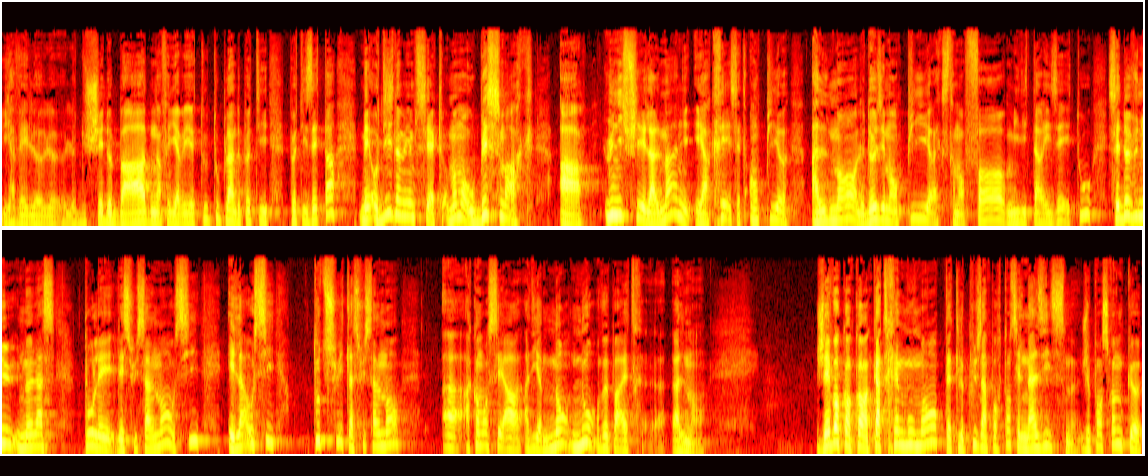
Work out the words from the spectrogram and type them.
il y avait le, duché de Baden, enfin, il y avait tout, plein de petits, petits États. Mais au XIXe siècle, au moment où Bismarck a unifié l'Allemagne et a créé cet empire allemand, le deuxième empire extrêmement fort, militarisé et tout, c'est devenu une menace pour les Suisses allemands aussi. Et là aussi, tout de suite, la Suisse allemande a, commencé à, dire non, nous, on ne veut pas être euh, allemands. J'évoque encore un quatrième mouvement, peut-être le plus important, c'est le nazisme. Je pense comme que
